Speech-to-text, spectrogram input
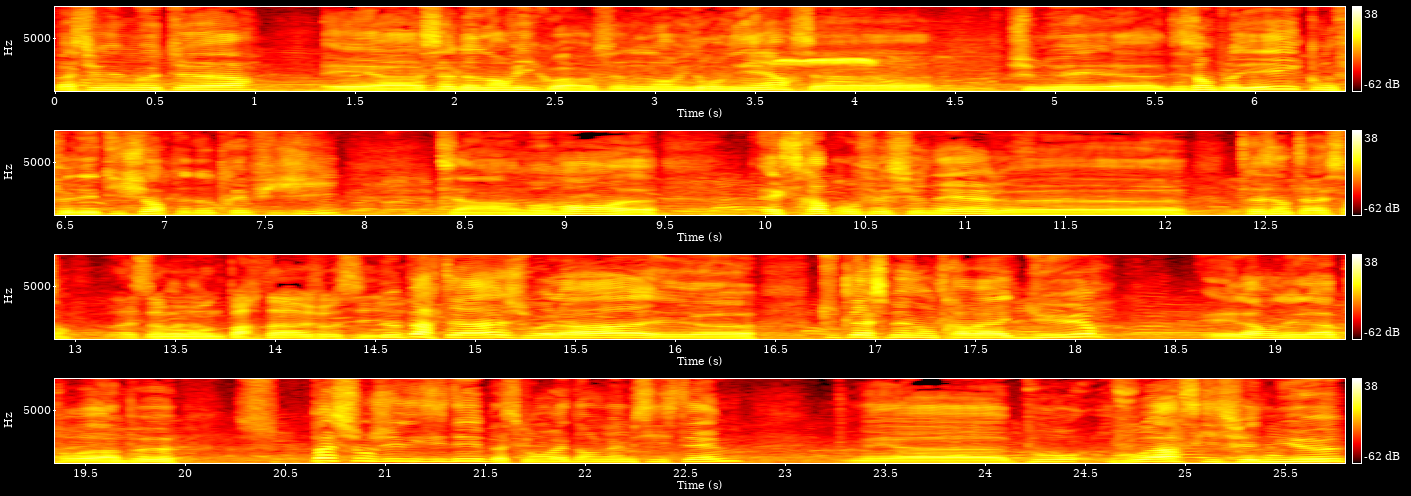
passionnés de moteur. Et ça donne envie, quoi. Ça donne envie de revenir. Je suis venu des employés qui ont fait des t-shirts et d'autres effigies. C'est un moment extra professionnel, euh, très intéressant. Ouais, c'est un Voilà. moment de partage aussi. De partage, voilà. Et euh, toute la semaine, on travaille dur. Et là, on est là pour un peu, pas changer les idées parce qu'on reste dans le même système, mais euh, pour voir ce qui se fait de mieux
